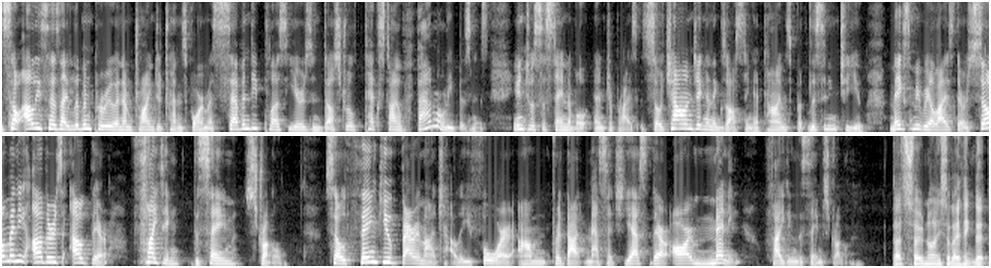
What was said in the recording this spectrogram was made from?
So Ali says, I live in Peru and I'm trying to transform a 70 plus years industrial textile family business into a sustainable enterprise. It's so challenging and exhausting at times, but listening to you makes me realize there are so many others out there fighting the same struggle. So thank you very much, Ali, for um, for that message. Yes, there are many fighting the same struggle. That's so nice. And I think that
